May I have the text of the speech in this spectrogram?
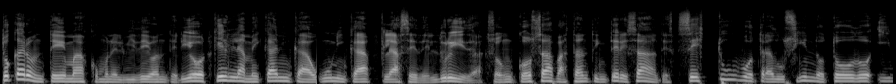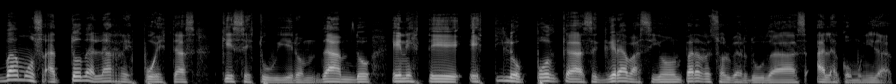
tocaron temas como en el video anterior, que es la mecánica única clase del druida. Son cosas bastante interesantes. Se estuvo traduciendo todo y vamos a todas las respuestas que se estuvieron dando en este estilo podcast grabación para resolver dudas a la comunidad.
